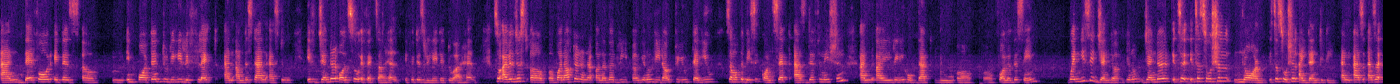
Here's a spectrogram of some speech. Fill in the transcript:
and therefore it is Mm, important to really reflect and understand as to if gender also affects our health, if it is related to our health. So I will just uh, uh one after another read, uh, you know, read out to you, tell you some of the basic concept as definition, and I really hope that you uh, uh, follow the same. When we say gender, you know, gender it's a it's a social norm, it's a social identity, and as as a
